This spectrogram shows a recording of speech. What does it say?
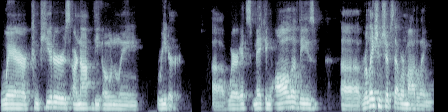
where computers are not the only reader, uh, where it's making all of these uh, relationships that we're modeling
